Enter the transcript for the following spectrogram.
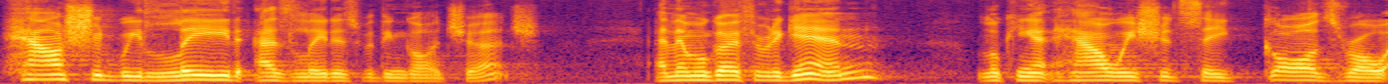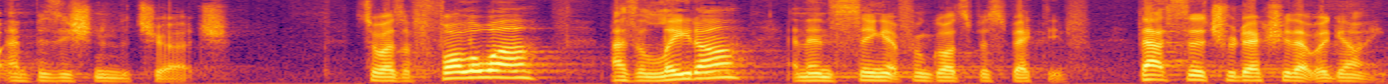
How should we lead as leaders within God's church? And then we'll go through it again, looking at how we should see God's role and position in the church. So, as a follower, as a leader, and then seeing it from God's perspective. That's the trajectory that we're going.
